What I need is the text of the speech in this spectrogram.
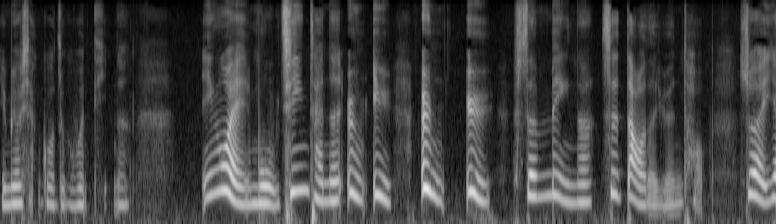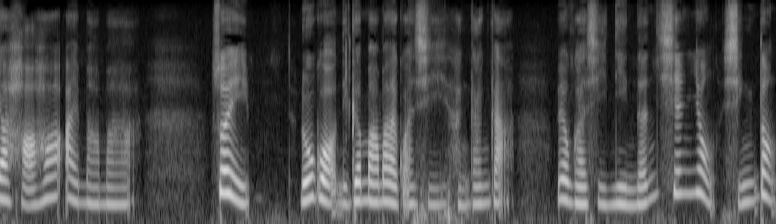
有没有想过这个问题呢？因为母亲才能孕育、孕育生命呢，是道的源头，所以要好好爱妈妈。所以，如果你跟妈妈的关系很尴尬，没有关系，你能先用行动，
